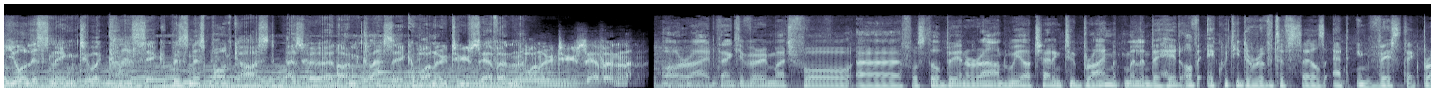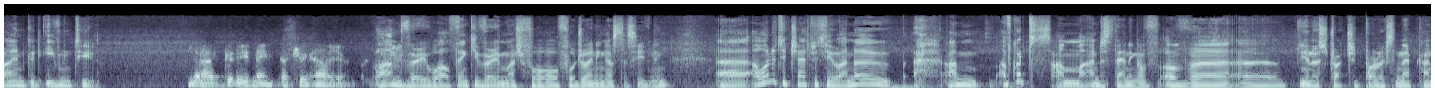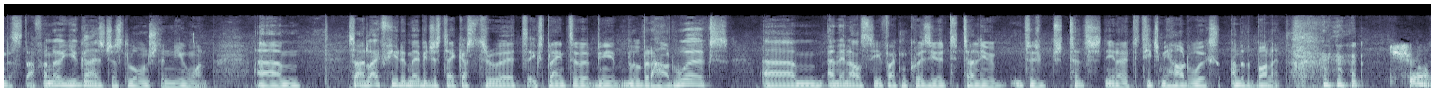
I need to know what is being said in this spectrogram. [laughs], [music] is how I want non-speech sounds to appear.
You're listening to a classic business podcast as heard on Classic 1027. 1027. All right. Thank you very much for uh, for still being around. We are chatting to Brian McMillan, the head of equity derivative sales at Investec. Brian, good evening to you. Uh, good evening, Patrick. How are you? I'm very well. Thank you very much for, for joining us this evening. Uh, I wanted to chat with you. I know [sighs] I'm, I've got some understanding of, of uh, uh, you know structured products and that kind of stuff. I know you guys just launched a new one. Um, so I'd like for you to maybe just take us through it, explain to me a little bit how it works, um, and then I'll see if I can quiz you to tell you to, to you know to teach me how it works under the bonnet. [laughs] Sure.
